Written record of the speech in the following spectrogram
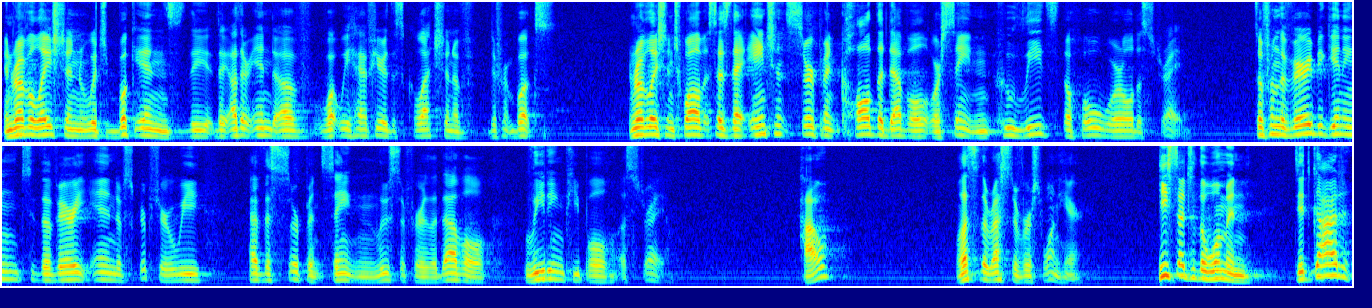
In Revelation, which bookends the, the other end of what we have here, this collection of different books, in Revelation 12, it says that ancient serpent called the devil or Satan who leads the whole world astray. So, from the very beginning to the very end of Scripture, we have this serpent, Satan, Lucifer, the devil, leading people astray. How? Well, that's the rest of verse 1 here. He said to the woman, Did God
